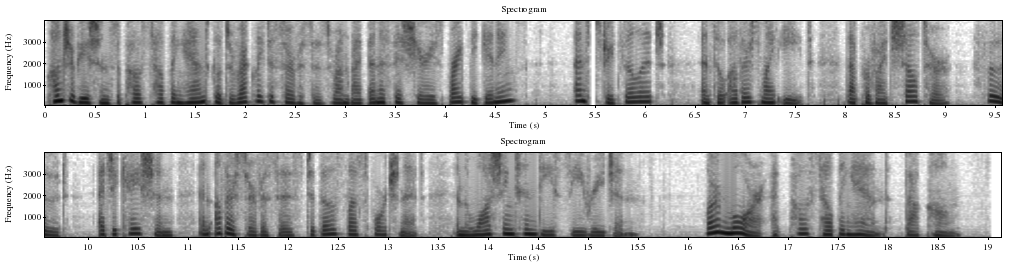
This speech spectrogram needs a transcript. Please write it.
Contributions to Post Helping Hand go directly to services run by beneficiaries Bright Beginnings and Street Village, and So Others Might Eat, that provide shelter, food, education, and other services to those less fortunate in the Washington, D.C. region. Learn more at posthelpinghand.com.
